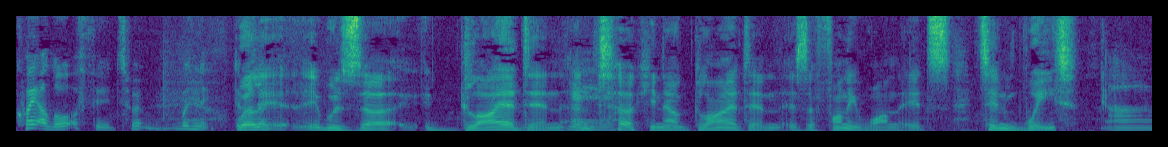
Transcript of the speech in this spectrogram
quite a lot of foods, wasn't it? Well, it, it, was uh, gliadin yeah. and turkey. Now, gliadin is a funny one. It's it's in wheat. Ah.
